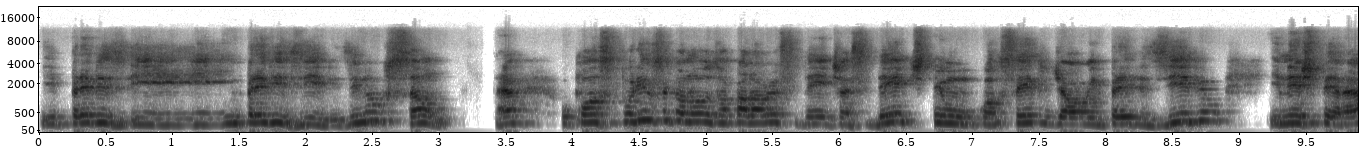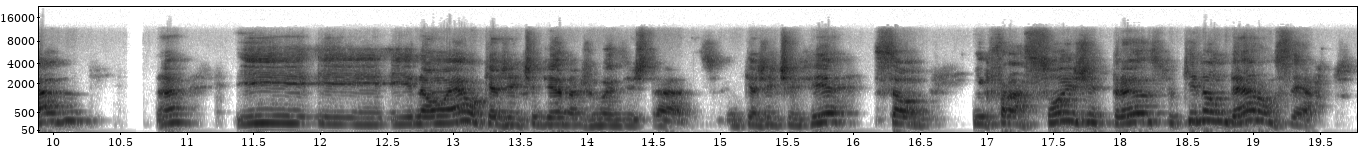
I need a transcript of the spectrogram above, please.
e, e, imprevisíveis, e não são. Né? O, por isso que eu não uso a palavra acidente. Acidente tem um conceito de algo imprevisível, inesperado, né? e, e, e não é o que a gente vê nas ruas e estradas. O que a gente vê são infrações de trânsito que não deram certo.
